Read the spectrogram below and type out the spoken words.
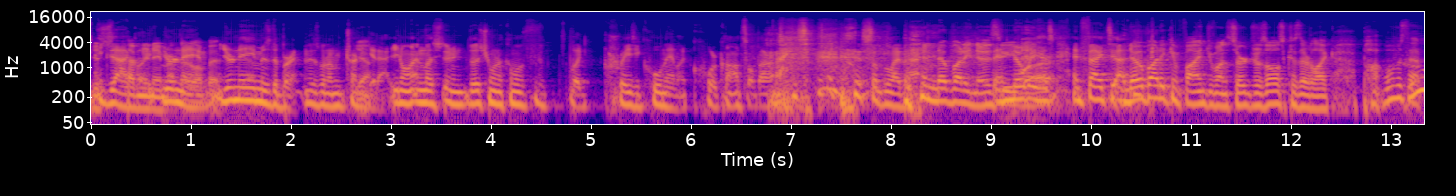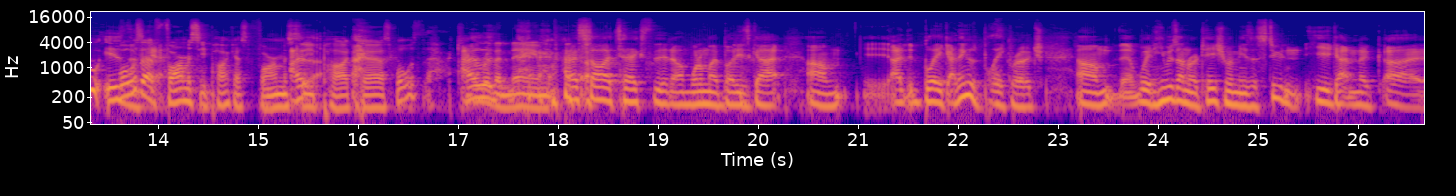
Just exactly your name. your out there a name. Your name is the brand. Is what I'm trying Yeah. to get at. You know, unless unless you want to come up with like crazy cool name like Core Consult, right? something like that. And nobody knows And you nobody has. In fact, I Nobody can find you on search results because they're like, what was that? Who is what was that guy?" pharmacy podcast? Pharmacy I- podcast. What was that? I can't I remember was- the name. I saw a text that um, one of my buddies got. Um, I, Blake, I think it was Blake Roach. Um, when he was on rotation with me as a student, he had gotten a uh,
